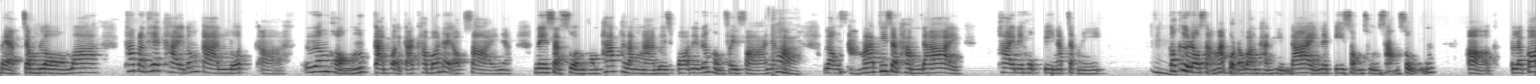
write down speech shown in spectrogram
แบบจำลองว่าถ้าประเทศไทยต้องการลดเรื่องของการปล่อยก๊าซคาร์บอนไดออกไซด์เนี่ยในสัดส่วนของภาคพลังงาน โดยเฉพาะในเรื่องของไฟฟ้าเนี่ยค่ะเราสามารถที่จะทำได้ภายใน 6 ปีนับจากนี้ ก็คือเราสามารถปลดระวางถ่านหินได้ในปี 2030อ่าแล้วก็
